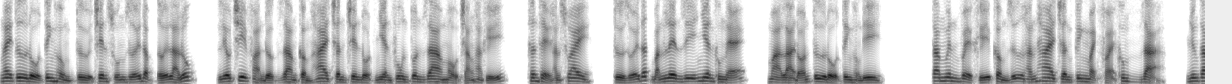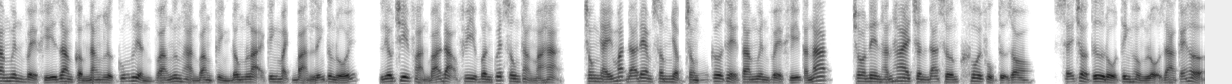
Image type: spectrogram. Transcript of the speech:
Ngay tư đồ tinh hồng từ trên xuống dưới đập tới là lúc, liêu chi phản được giam cầm hai chân trên đột nhiên phun tuân ra màu trắng hạt khí, thân thể hắn xoay, từ dưới đất bắn lên dĩ nhiên không né, mà là đón tư đồ tinh hồng đi. Tam nguyên về khí cầm giữ hắn hai chân kinh mạch phải không? Giả nhưng tam nguyên về khí giam cầm năng lực cũng liền và ngưng hàn băng kình đông lại kinh mạch bản lĩnh tương đối, liêu chi phản bá đạo phi vân quyết sông thẳng mà hạ, trong nháy mắt đã đem xâm nhập trong cơ thể tam nguyên về khí cắn nát, cho nên hắn hai chân đã sớm khôi phục tự do, sẽ chờ tư đồ tinh hồng lộ ra kẽ hở.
